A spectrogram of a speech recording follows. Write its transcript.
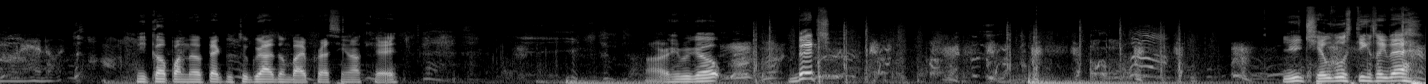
you want to handle it? Sneak up on the infected to grab them by pressing OK. Alright, here we go. Bitch! You can kill those things like that?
